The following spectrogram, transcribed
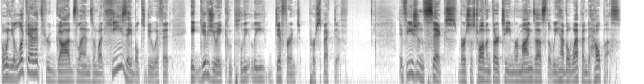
but when you look at it through God's lens and what He's able to do with it, it gives you a completely different perspective. Ephesians 6, verses 12 and 13 reminds us that we have a weapon to help us.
